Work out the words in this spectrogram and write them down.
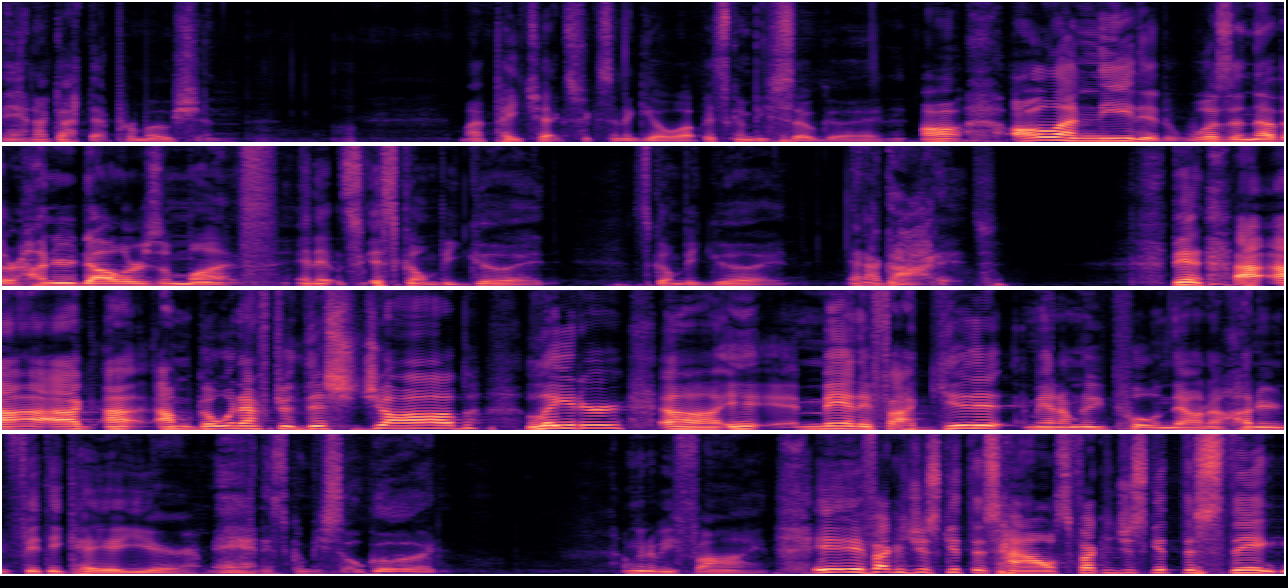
man, I got that promotion. My paycheck's fixing to go up. It's going to be so good. All, all I needed was another $100 a month, and it's, it's going to be good. It's going to be good. And I got it. Man, I, I, I, am going after this job later. Uh, it, man, if I get it, man, I'm going to be pulling down 150K a year. Man, it's going to be so good. I'm going to be fine. If I could just get this house, if I could just get this thing,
